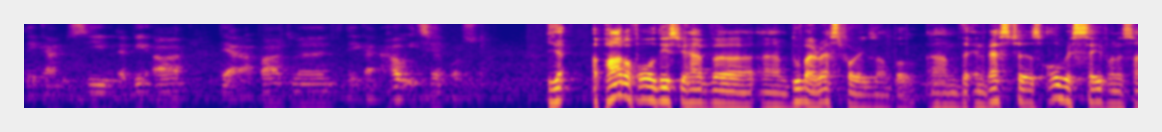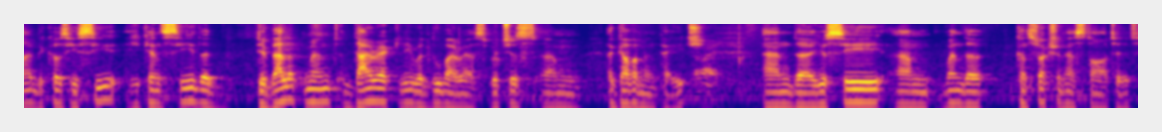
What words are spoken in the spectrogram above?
They can see with the VR their apartment. They can how it's help also. Yeah, a part of all this, you have uh, um, Dubai Rest, for example. Um, the investor is always safe on his side because he see he can see the development directly with Dubai Rest, which is um, a government page. Right. And uh, you see um, when the construction has started,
